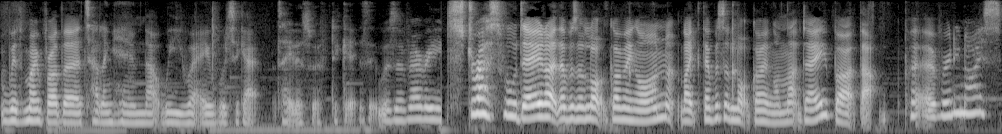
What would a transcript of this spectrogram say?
with my brother telling him that we were able to get Taylor Swift tickets. It was a very stressful day. Like there was a lot going on. Like there was a lot going on that day, but that put a really nice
